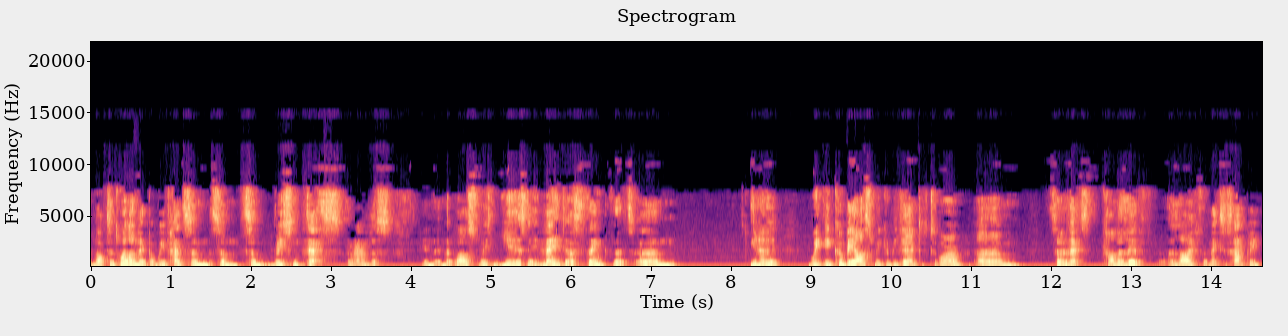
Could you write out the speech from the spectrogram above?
not to dwell on it, but we've had some some some recent deaths around us in, in the last recent years, and it made us think that um, you know we, it could be us, we could be dead tomorrow. Um, so let's kind of live a life that makes us happy.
